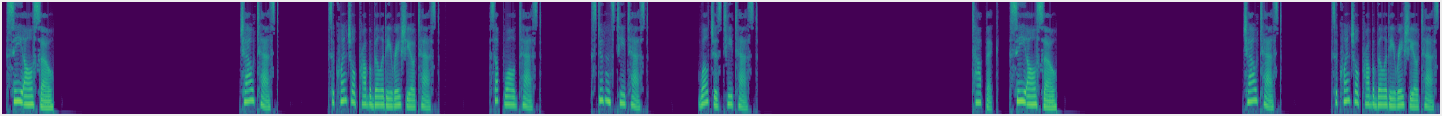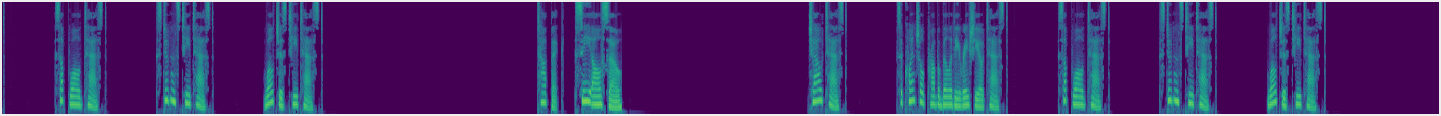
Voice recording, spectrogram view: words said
See also. Chow test. Sequential probability ratio test. Supwald test. Student's t-test. Welch's t-test Topic. See also. Chow test. Sequential probability ratio test. Supwald test. Student's t-test Welch's t-test Topic. See also. Chow test. Sequential probability ratio test Supwald test. Student's t-test. Welch's t-test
